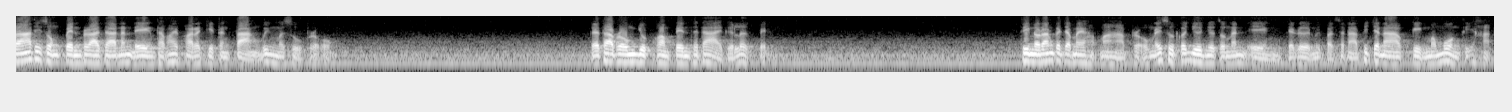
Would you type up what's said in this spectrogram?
ถานะที่ทรงเป็นพระราชานั่นเองทำให้ภารกิจต่าง ๆ วิ่งมาสู่พระองค์ แต่ถ้าพระองค์หยุดความเป็นจะได้คือเลิกเป็นสิ่งเหล่านั้นก็จะไม่มาหาพระองค์ในสุดก็ยืนอยู่ตรงนั้นเองจเจริญวิปัสสนาพิจารณากิ่งมะม่วงที่หัก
